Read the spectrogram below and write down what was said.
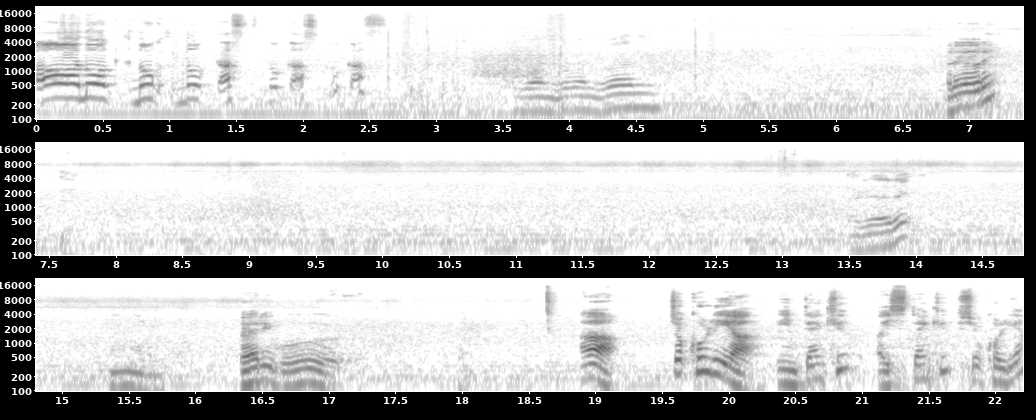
Oh no no no gas no gas no gas. One, one, one. 어래, 어래. அதாவது very good. ah chocolia in thank you. Is thank you. chocolia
